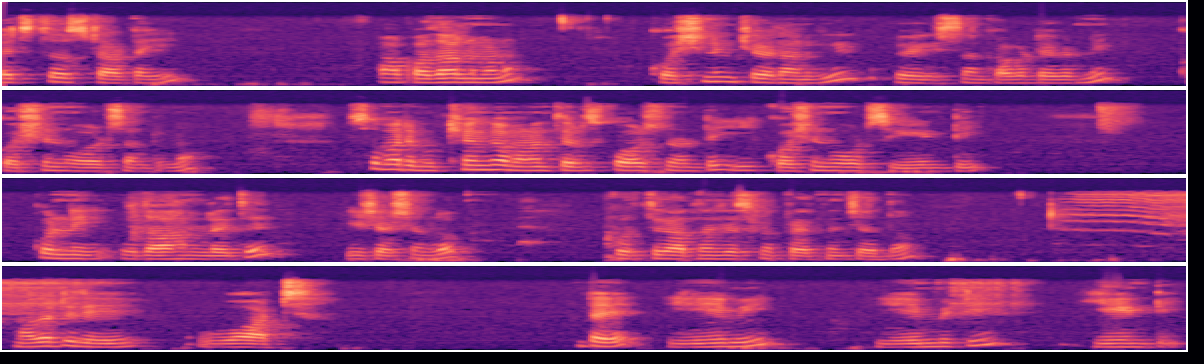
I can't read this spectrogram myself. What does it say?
హెచ్తో స్టార్ట్ అయ్యి ఆ పదాలను మనం క్వశ్చనింగ్ చేయడానికి ఉపయోగిస్తాం కాబట్టి వీటిని క్వశ్చన్ వర్డ్స్ అంటున్నాం. సో మరి ముఖ్యంగా మనం తెలుసుకోవాల్సినటువంటి ఈ క్వశ్చన్ వర్డ్స్ ఏంటి? కొన్ని ఉదాహరణలు అయితే ఈ సెషన్లో పూర్తిగా అర్థం చేసుకునే ప్రయత్నం చేద్దాం. మొదటిది వాట్? అంటే ఏమి ఏమిటి ఏంటి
